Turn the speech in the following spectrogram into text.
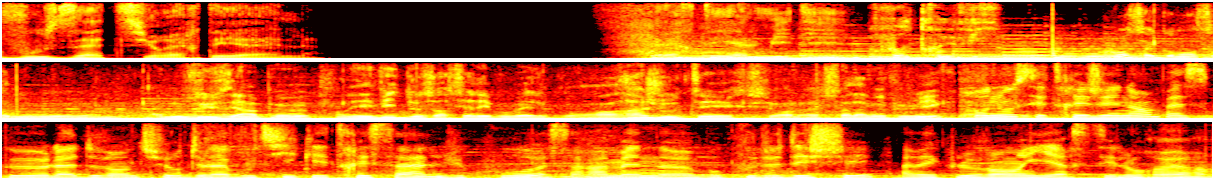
vous êtes sur RTL. RTL Midi, votre vie. Bon, ça commence à nous, à nous user un peu? On évite de sortir des poubelles pour en rajouter sur la, sur la voie publique. Pour nous, c'est très gênant parce que la devanture de la boutique est très sale. Du coup, ça ramène beaucoup de déchets. Avec le vent, hier, c'était l'horreur.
